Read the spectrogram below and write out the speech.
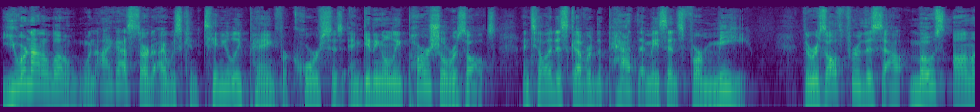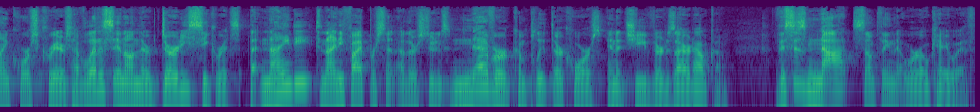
You are not alone. When I got started, I was continually paying for courses and getting only partial results until I discovered the path that made sense for me. The results prove this out. Most online course creators have let us in on their dirty secrets that 90 to 95% of their students never complete their course and achieve their desired outcome. This is not something that we're okay with.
